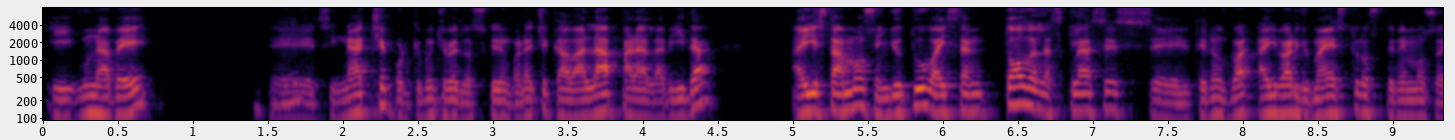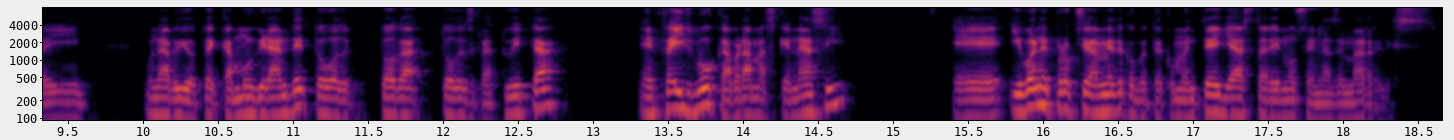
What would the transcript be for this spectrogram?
y una B, eh, sin H, porque muchas veces los escriben con H, Kabbalah para la vida. Ahí estamos en YouTube, ahí están todas las clases, eh, tenemos, hay varios maestros, tenemos ahí una biblioteca muy grande, todo, toda, todo es gratuita. En Facebook, Abraham Askenazi. Eh, y bueno, y próximamente, como te comenté, ya estaremos en las demás redes.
